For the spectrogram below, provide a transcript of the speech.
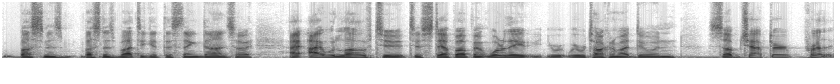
busting his busting his butt to get this thing done. So, I, I would love to to step up and what are they? We were talking about doing sub chapter pre-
